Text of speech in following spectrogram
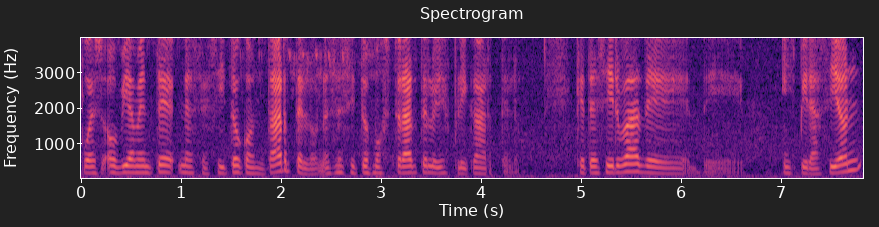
pues obviamente necesito contártelo, necesito mostrártelo y explicártelo. Que te sirva de, inspiración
